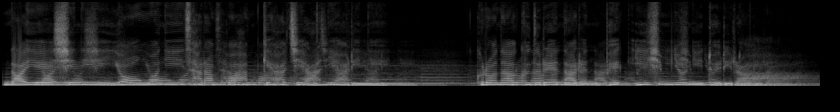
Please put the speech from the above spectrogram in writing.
나의 신이 영원히 사람과 함께 하지 아니하리니 그러나 그들의 날은 120년이 되리라.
